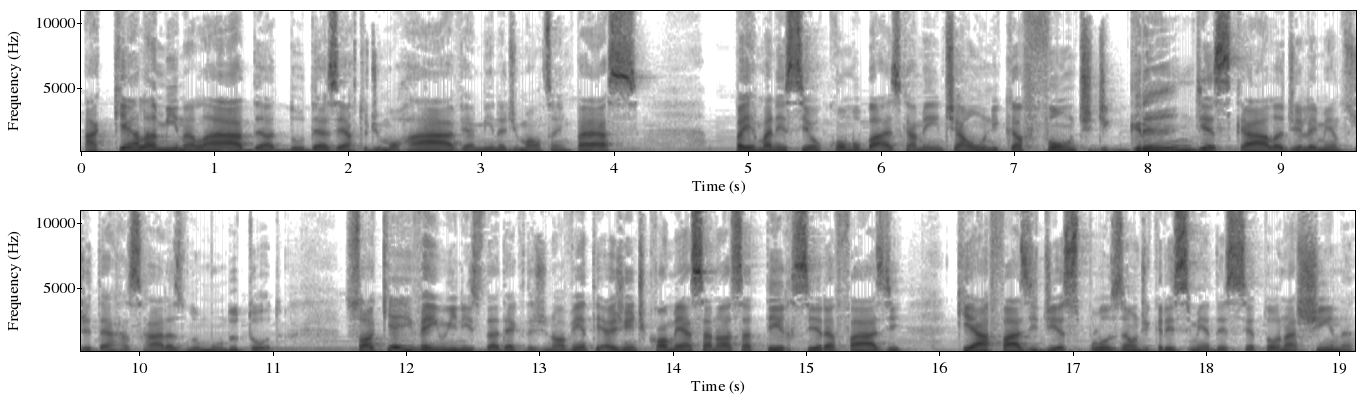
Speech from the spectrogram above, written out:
aquela mina lá do deserto de Mojave, a mina de Mountain Pass, permaneceu como basicamente a única fonte de grande escala de elementos de terras raras no mundo todo. Só que aí vem o início da década de 90 e a gente começa a nossa terceira fase, que é a fase de explosão de crescimento desse setor na China.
